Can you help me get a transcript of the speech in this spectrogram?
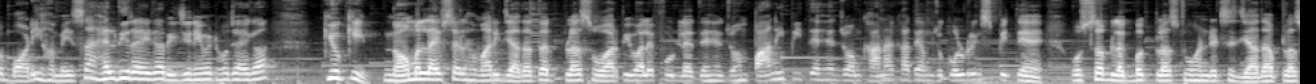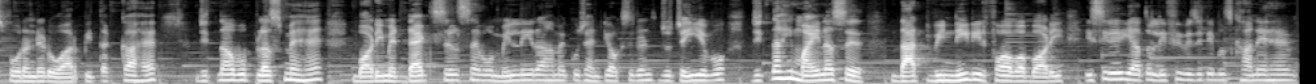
तो बॉडी हमेशा हेल्दी रहेगा रिजिनेवेट हो जाएगा। क्योंकि नॉर्मल लाइफस्टाइल हमारी ज़्यादातर प्लस ओआरपी वाले फ़ूड लेते हैं, जो हम पानी पीते हैं, जो हम खाना खाते हैं, हम जो कोल्ड ड्रिंक्स पीते हैं, वो सब लगभग प्लस टू हंड्रेड से ज़्यादा प्लस फोर हंड्रेड ओ तक का है। जितना वो प्लस में है बॉडी में डेड सेल्स है, वो मिल नहीं रहा हमें कुछ एंटी जो चाहिए वो। जितना ही माइनस है that we need it for our body इसीलिए या तो लिफी वेजिटेबल्स खाने हैं,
